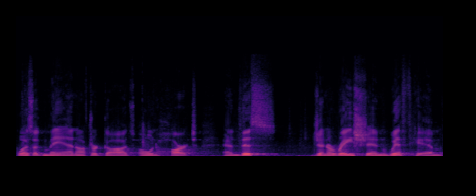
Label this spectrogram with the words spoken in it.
was a man after God's own heart. And this generation with him,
